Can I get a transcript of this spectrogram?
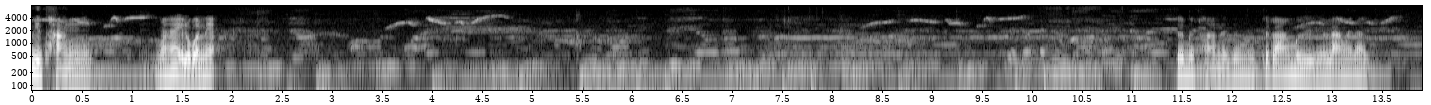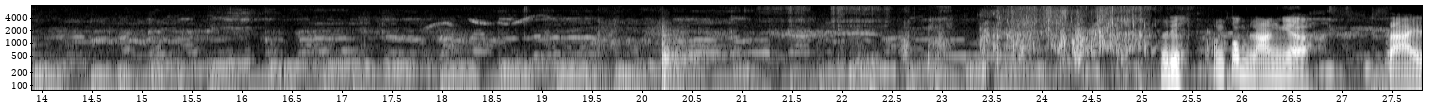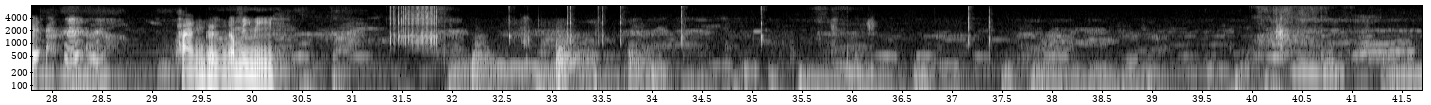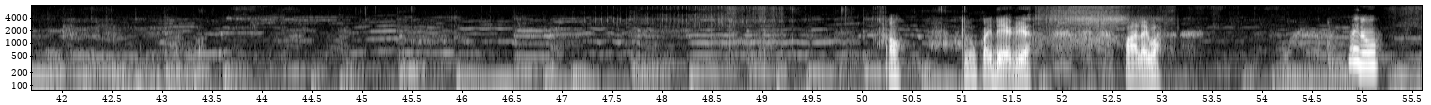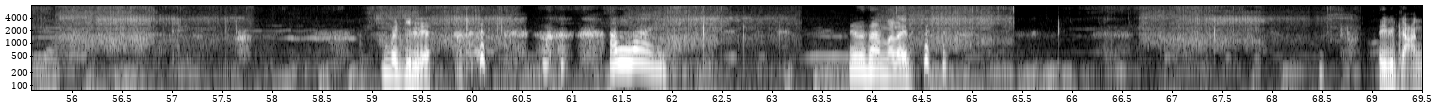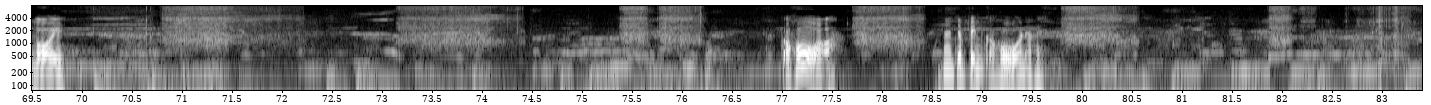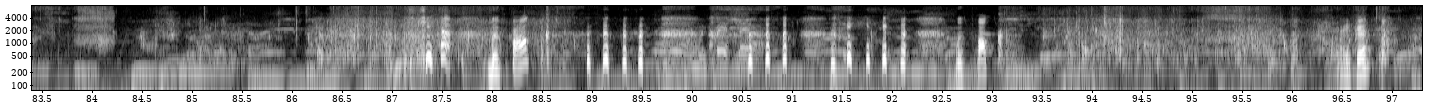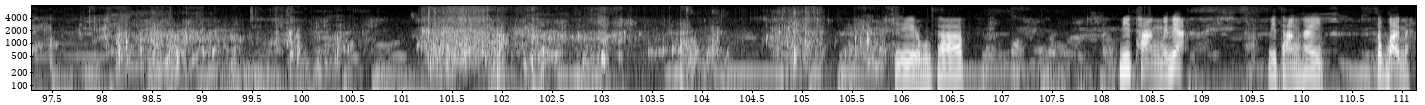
ม่มีถังมาให้หรือวันเนี้ยเดินไปทำเดินไปถามหน่อยด้วยจะล้างมือล้างไม่ได้ดูดิ ต้องก้มล้างอย่างเงี้ยเหรอ ตายเลย ถังถึงก็ไม่มี เอาลงไปแดกเลยปลาอะไรวะ ไม่รู้ ไม่กินเลย อะไร นี่จะทำอะไร ตีไปกลางบ่อยกระโห้เหรอ น่าจะเป็นกระโห้นะพี่ ไอ้เกิดโอเคขอบคุณครับ มีถังไหมเนี่ย มีถังให้สักใบไหม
